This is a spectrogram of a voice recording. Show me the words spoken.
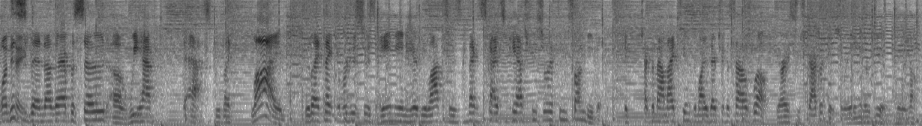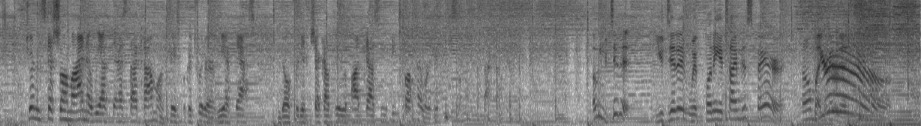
One This take. has been another episode of We Have to ask. We'd like live. We'd like to thank the producers Amy and Here Be Lobsters. Thanks Skies and Chaos for our theme song today. Check them out on iTunes and while you're there, check us out as well. If you're already a subscriber, give us a rating and review. It really helps. Join the discussion online at wehavetoask.com or on Facebook or Twitter at We Have to Ask. And don't forget to check out the other podcasts on the Peak Sloth Network at peaksloth.com. Oh, you did it. You did it with plenty of time to spare. Oh my goodness.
